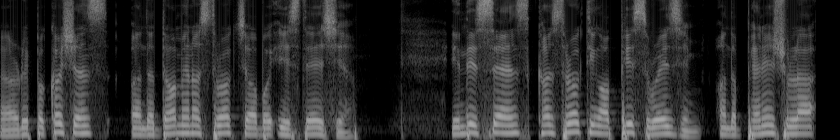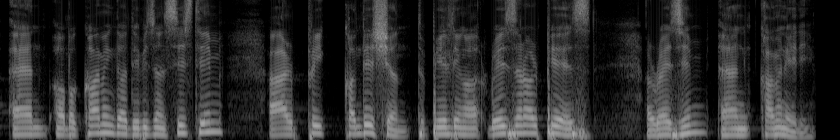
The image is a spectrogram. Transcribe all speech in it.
uh, repercussions on the dominant structure of East Asia. In this sense, constructing a peace regime on the peninsula and overcoming the division system are preconditions to building a regional peace regime and community.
